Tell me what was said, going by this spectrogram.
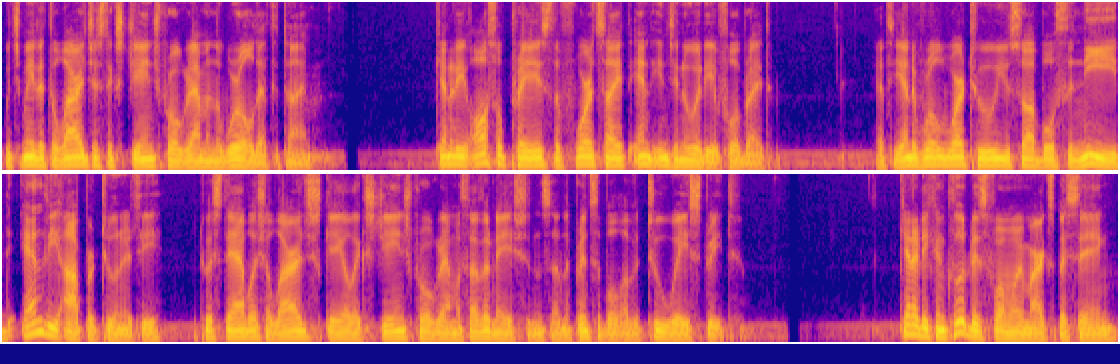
which made it the largest exchange program in the world at the time. Kennedy also praised the foresight and ingenuity of Fulbright. At the end of World War II, you saw both the need and the opportunity to establish a large-scale exchange program with other nations on the principle of a two-way street. Kennedy concluded his formal remarks by saying,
